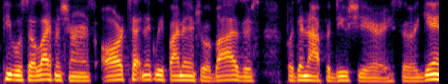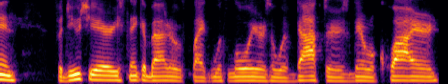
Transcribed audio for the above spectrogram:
people who sell life insurance are technically financial advisors, but they're not fiduciary. So again, fiduciaries think about it like with lawyers or with doctors, they're required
